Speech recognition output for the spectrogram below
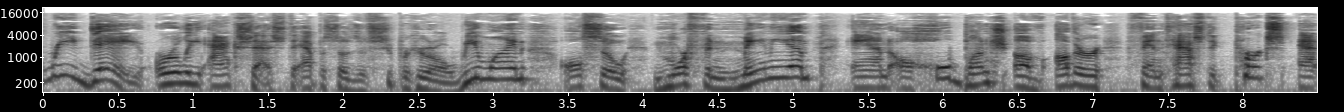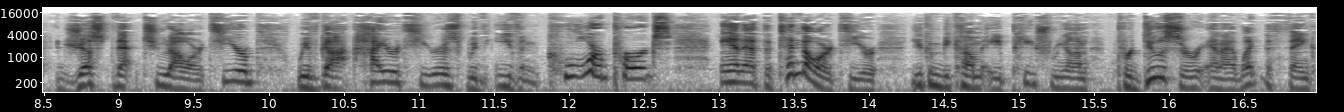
three day early access to episodes of Superhero Rewind, also Morphin Mania, and a whole bunch of other fantastic perks at just that $2 tier. We've got higher tiers with even cooler perks, and at the $10 tier, you can become a Patreon producer, and I'd like to thank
